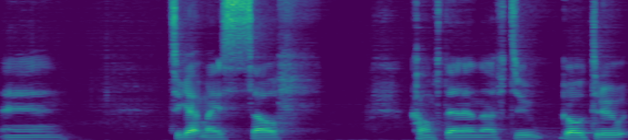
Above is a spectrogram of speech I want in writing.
and to get myself confident enough to go through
